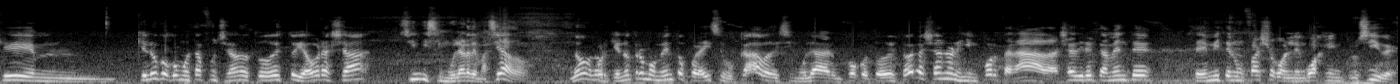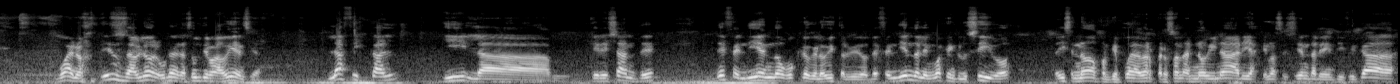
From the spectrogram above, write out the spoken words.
Qué, mm, qué loco cómo está funcionando todo esto y ahora ya sin disimular demasiado. No, no. Porque en otros momentos por ahí se buscaba disimular un poco todo esto. Ahora ya no les importa nada, ya directamente te emiten un fallo con lenguaje inclusive. Bueno, de eso se habló en una de las últimas audiencias. La fiscal y la querellante defendiendo, vos creo que lo viste el video, defendiendo el lenguaje inclusivo. Te dicen, no, porque puede haber personas no binarias que no se sientan identificadas.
